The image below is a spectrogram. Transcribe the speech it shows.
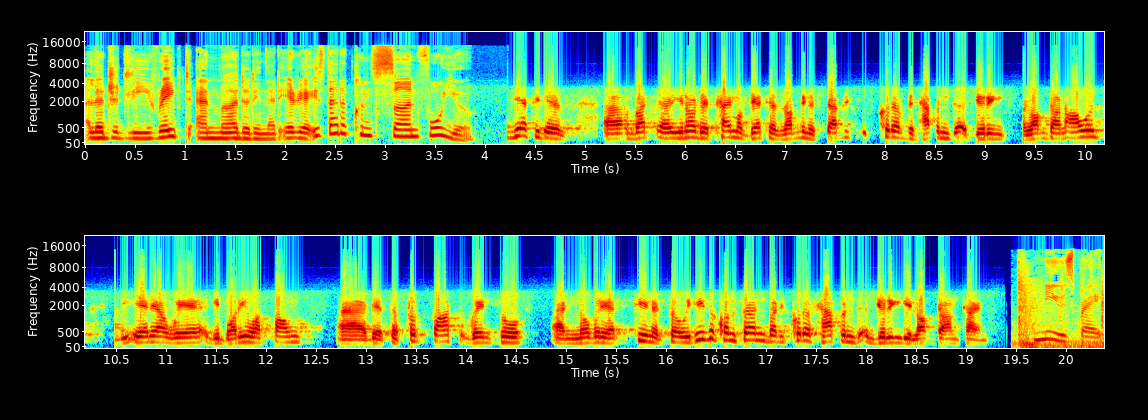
allegedly raped and murdered in that area. Is that a concern for you? Yes, it is. Uh, but, uh, you know, the time of death has not been established. It could have been happened during lockdown hours. The area where the body was found, uh, there's a footpath going through and nobody had seen it. So it is a concern, but it could have happened during the lockdown time. Newsbreak,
